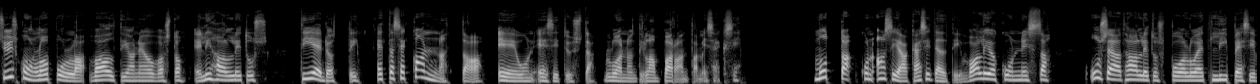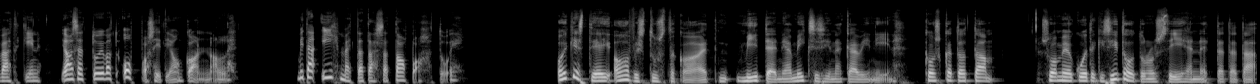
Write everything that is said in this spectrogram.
Syyskuun lopulla valtioneuvosto, eli hallitus, tiedotti, että se kannattaa EUn esitystä luonnontilan parantamiseksi. Mutta kun asiaa käsiteltiin valiokunnissa, useat hallituspuolueet lipesivätkin ja asettuivat opposition kannalle. Mitä ihmettä tässä tapahtui? Oikeasti ei aavistustakaan, että miten ja miksi siinä kävi niin. Koska tota, Suomi on kuitenkin sitoutunut siihen, että tätä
